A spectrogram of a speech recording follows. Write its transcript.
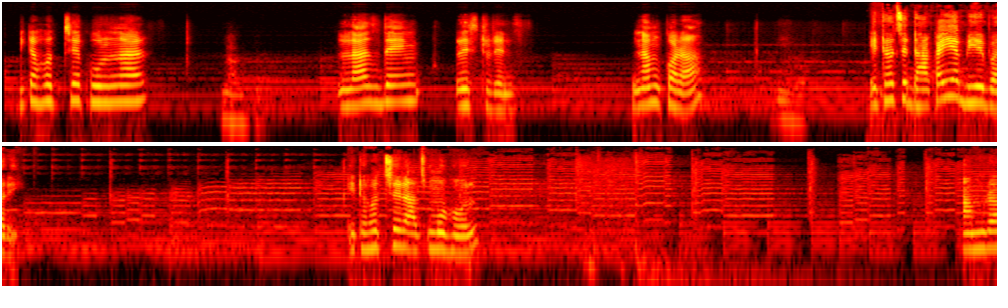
এটা হচ্ছে খুলনার লাজদেন রেস্টুরেন্ট। নাম করা। এটা হচ্ছে ঢাকাইয়া বিয়ে বাড়ি এটা হচ্ছে রাজমহল। আমরা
